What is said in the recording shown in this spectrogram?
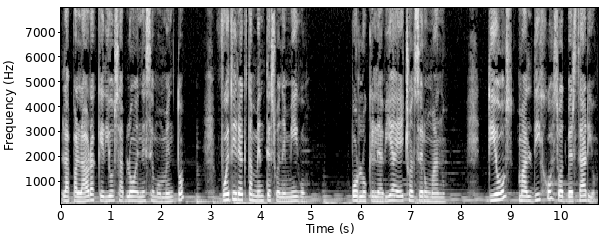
La palabra que Dios habló en ese momento fue directamente a su enemigo por lo que le había hecho al ser humano. Dios maldijo a su adversario,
